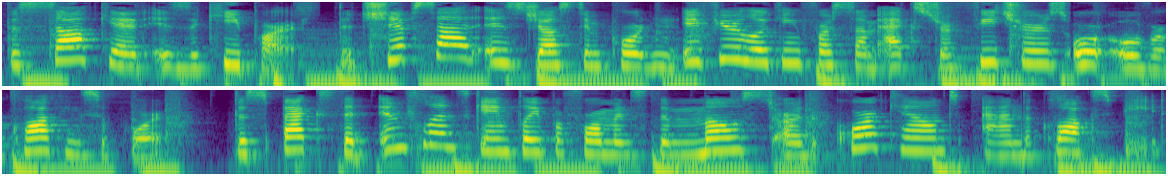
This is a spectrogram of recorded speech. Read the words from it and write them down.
The socket is the key part. The chipset is just important if you're looking for some extra features or overclocking support. The specs that influence gameplay performance the most are the core count and the clock speed.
